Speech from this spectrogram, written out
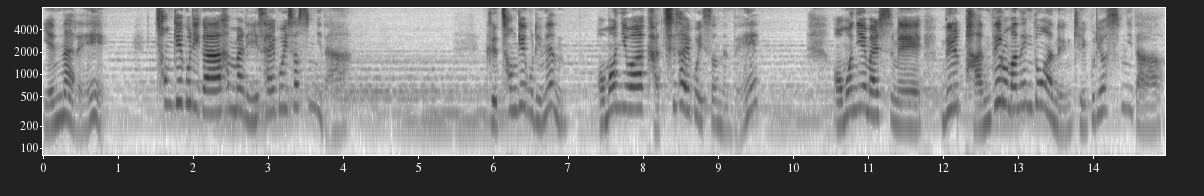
옛날에 청개구리가 한 마리 살고 있었습니다. 그 청개구리는 어머니와 같이 살고 있었는데 어머니의 말씀에 늘 반대로만 행동하는 개구리였습니다.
